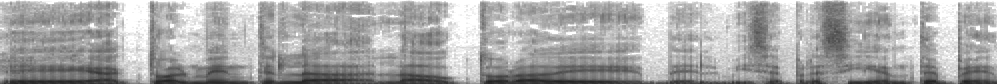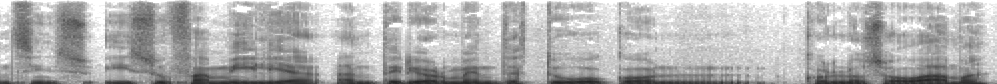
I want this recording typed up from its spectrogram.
Eh, actualmente es la, la doctora de- del vicepresidente Pence y su, y su familia. Anteriormente estuvo con, con los Obama.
